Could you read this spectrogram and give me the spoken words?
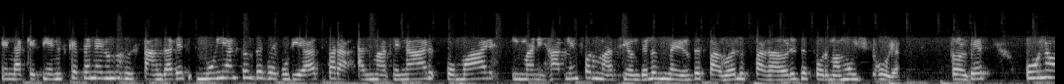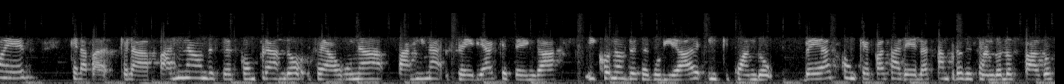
en la que tienes que tener unos estándares muy altos de seguridad para almacenar, tomar y manejar la información de los medios de pago de los pagadores de forma muy segura. Entonces, uno es que la, que la página donde estés comprando sea una página seria que tenga iconos de seguridad y que cuando veas con qué pasarela están procesando los pagos,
